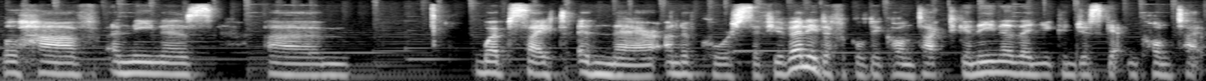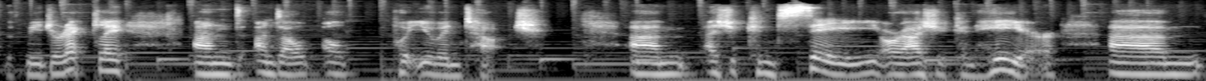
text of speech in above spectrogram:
will have Anina's um, website in there. And of course, if you have any difficulty contacting Anina, then you can just get in contact with me directly, and and I'll I'll put you in touch. Um, as you can see or as you can hear, um,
